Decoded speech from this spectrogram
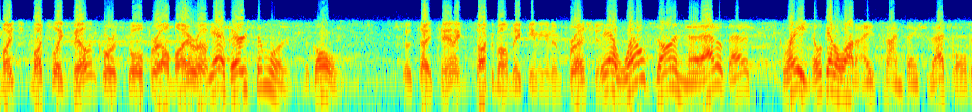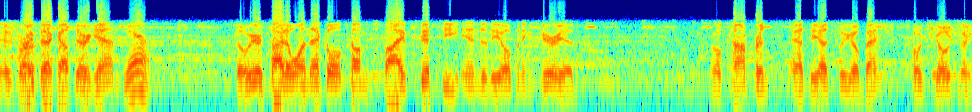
much, much like Valancourt's goal for Elmira. Yeah, very similar, the goals. So Titanic, talk about making an impression. Yeah, well done. That, that's great. He'll get a lot of ice time thanks to that goal. He's right back out there again. Yeah. So we are tied at one. That goal comes 5.50 into the opening period. Little conference at the Oswego bench. Coach Gosek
